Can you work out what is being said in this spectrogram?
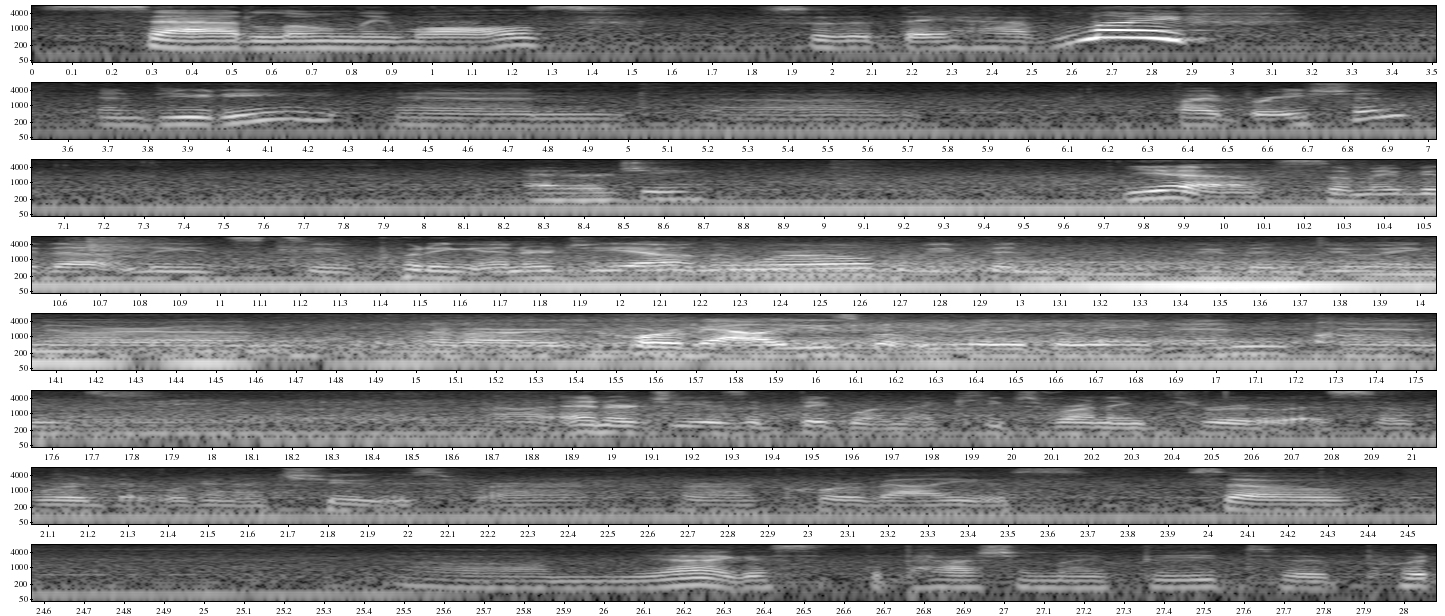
sad, lonely walls so that they have life and beauty and uh, vibration. energy. Yeah. So maybe that leads to putting energy out in the world. We've been we've been doing our um, kind of our core values, what we really believe in, and uh, energy is a big one that keeps running through as a word that we're going to choose for our for our core values. So. Um, yeah, I guess the passion might be to put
